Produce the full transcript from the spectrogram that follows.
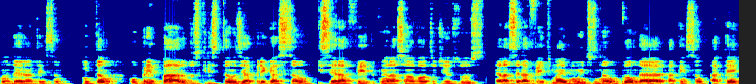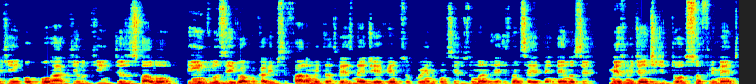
Não deram atenção. Então, o preparo dos cristãos e a pregação que será feita com relação à volta de Jesus, ela será feita, mas muitos não vão dar atenção até que ocorra aquilo que Jesus falou. E, inclusive, o Apocalipse fala muitas vezes né, de eventos ocorrendo com seres humanos e eles não se arrependendo. Ou seja, mesmo diante de todo sofrimento,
